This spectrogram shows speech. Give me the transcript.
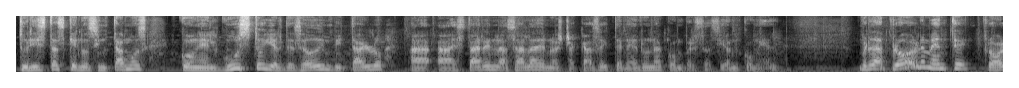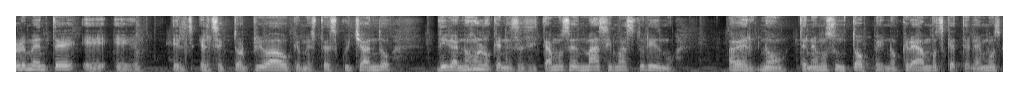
turistas que nos sintamos con el gusto y el deseo de invitarlo a, estar en la sala de nuestra casa y tener una conversación con él. ¿Verdad? Probablemente, probablemente eh, eh, el, el sector privado que me está escuchando diga, no, lo que necesitamos es más y más turismo. A ver, no, tenemos un tope, no creamos que tenemos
